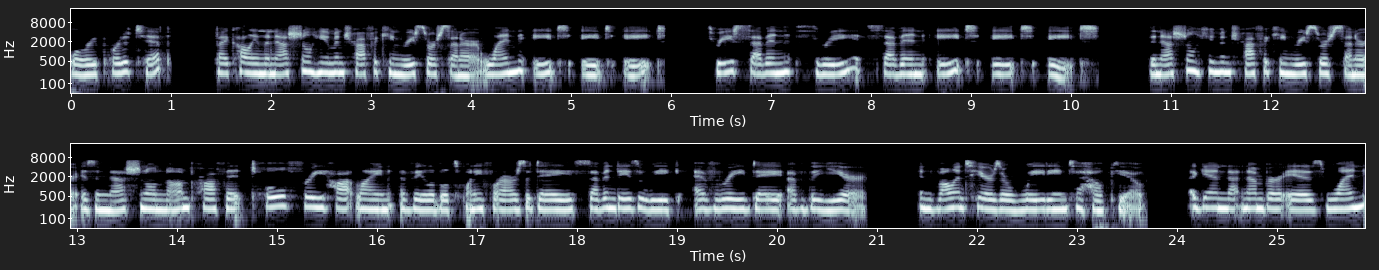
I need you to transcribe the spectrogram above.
or report a tip by calling the National Human Trafficking Resource Center at 1 888 373 7888. The National Human Trafficking Resource Center is a national nonprofit toll free hotline available 24 hours a day, seven days a week, every day of the year. And volunteers are waiting to help you. Again, that number is 1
